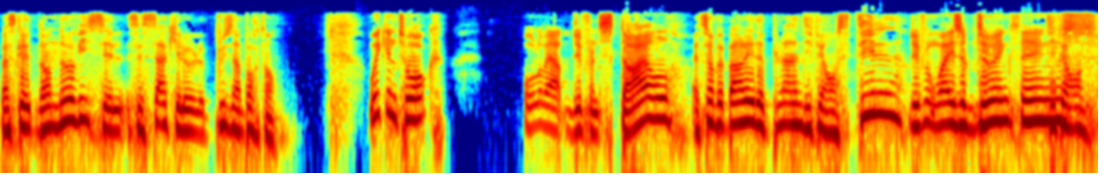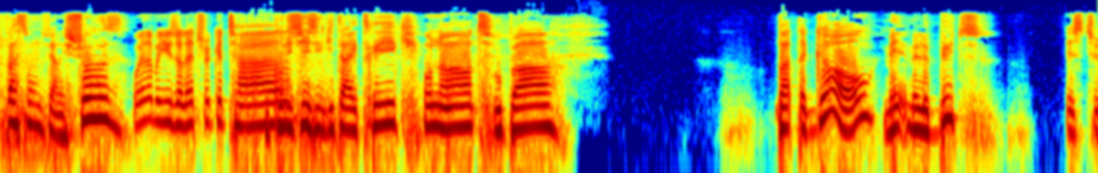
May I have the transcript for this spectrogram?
Parce que dans nos vies, c'est ça qui est le, le plus important. We can talk all about different style, Et si on peut parler de plein de différents styles, different ways of doing différentes things, façons de faire les choses, whether we use electric qu'on guitars utilise une guitare électrique or not. ou pas, But the goal mais, mais le but, is to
